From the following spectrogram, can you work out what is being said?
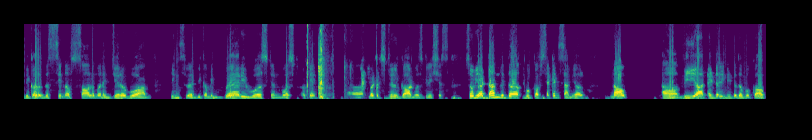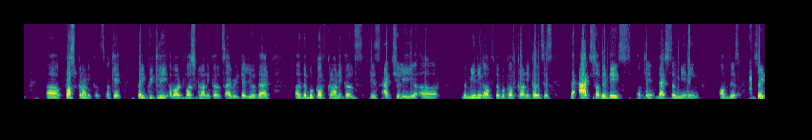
because of the sin of Solomon and Jeroboam, things were becoming very worst and worst okay? Uh, but still god was gracious. So we are done with the book of second samuel. Now uh, we are entering into the book of uh, first chronicles okay? Very quickly about first chronicles i will tell you that uh, the book of chronicles is actually uh, the meaning of the book of chronicles is the acts of the days okay? That's the meaning of this. So it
